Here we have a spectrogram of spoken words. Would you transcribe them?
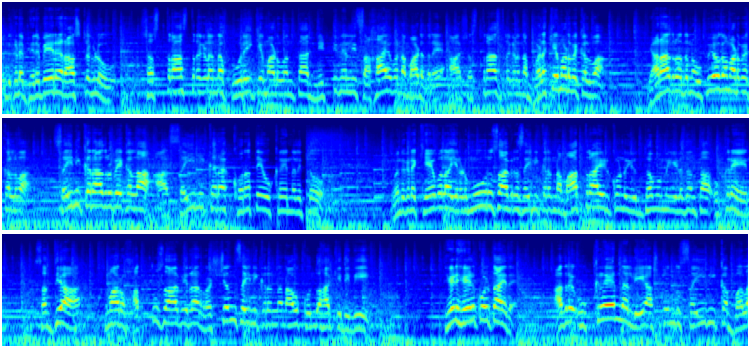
ಒಂದು ಕಡೆ ಬೇರೆ ಬೇರೆ ರಾಷ್ಟ್ರಗಳು ಶಸ್ತ್ರಾಸ್ತ್ರಗಳನ್ನು ಪೂರೈಕೆ ಮಾಡುವಂಥ ನಿಟ್ಟಿನಲ್ಲಿ ಸಹಾಯವನ್ನು ಮಾಡಿದ್ರೆ ಆ ಶಸ್ತ್ರಾಸ್ತ್ರಗಳನ್ನು ಬಳಕೆ ಮಾಡಬೇಕಲ್ವಾ? ಯಾರಾದರೂ ಅದನ್ನು ಉಪಯೋಗ ಮಾಡಬೇಕಲ್ವಾ? ಸೈನಿಕರಾದರೂ ಬೇಕಲ್ಲ, ಆ ಸೈನಿಕರ ಕೊರತೆ ಉಕ್ರೇನ್ನಲ್ಲಿತ್ತು. ಒಂದು ಕಡೆ ಕೇವಲ ಎರಡು ಮೂರು ಸಾವಿರ ಸೈನಿಕರನ್ನು ಮಾತ್ರ ಇಟ್ಕೊಂಡು ಯುದ್ಧ ಭೂಮಿಗೆ ಇಳಿದಂಥ ಉಕ್ರೇನ್ ಸದ್ಯ ಸುಮಾರು ಹತ್ತು ಸಾವಿರ ರಷ್ಯನ್ ಸೈನಿಕರನ್ನು ನಾವು ಕೊಂದು ಹಾಕಿದ್ದೀವಿ. ಹೇಳಿ ಹೇಳ್ಕೊಳ್ತಾ ಇದೆ. ಆದರೆ ಉಕ್ರೇನ್ನಲ್ಲಿ ಅಷ್ಟೊಂದು ಸೈನಿಕ ಬಲ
